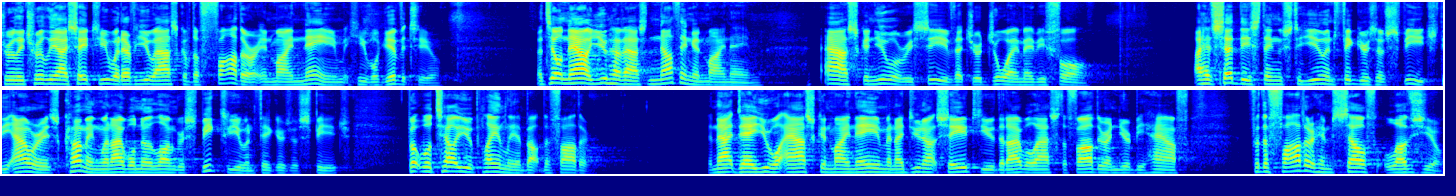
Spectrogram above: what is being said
Truly, truly, I say to you, whatever you ask of the Father in my name, he will give it to you. Until now, you have asked nothing in my name. Ask, and you will receive, that your joy may be full. I have said these things to you in figures of speech. The hour is coming when I will no longer speak to you in figures of speech, but will tell you plainly about the Father. In that day, you will ask in my name, and I do not say to you that I will ask the Father on your behalf. For the Father himself loves you,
